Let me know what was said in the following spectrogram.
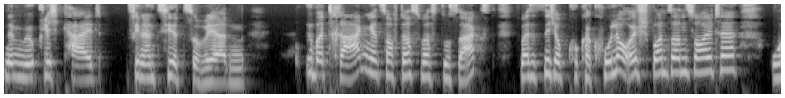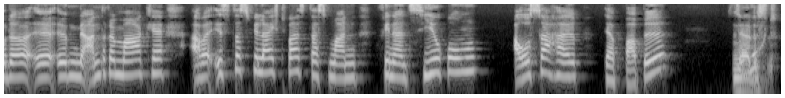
eine Möglichkeit, finanziert zu werden. Übertragen jetzt auf das, was du sagst. Ich weiß jetzt nicht, ob Coca-Cola euch sponsern sollte oder äh, irgendeine andere Marke, aber ist das vielleicht was, dass man Finanzierung außerhalb der Bubble sucht? Ja, das,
